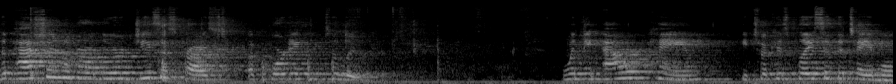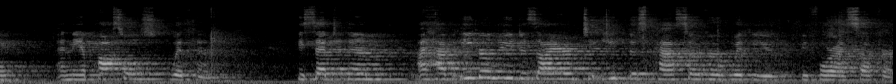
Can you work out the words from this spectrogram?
The Passion of our Lord Jesus Christ according to Luke. When the hour came, he took his place at the table, and the apostles with him. He said to them, I have eagerly desired to eat this Passover with you before I suffer.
